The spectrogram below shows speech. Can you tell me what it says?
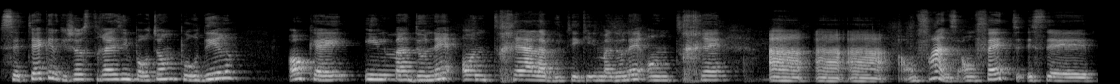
c'était quelque chose de très important pour dire, ok, il m'a donné entrée à la boutique, il m'a donné entrée à, à- à- en France. En fait, c'est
